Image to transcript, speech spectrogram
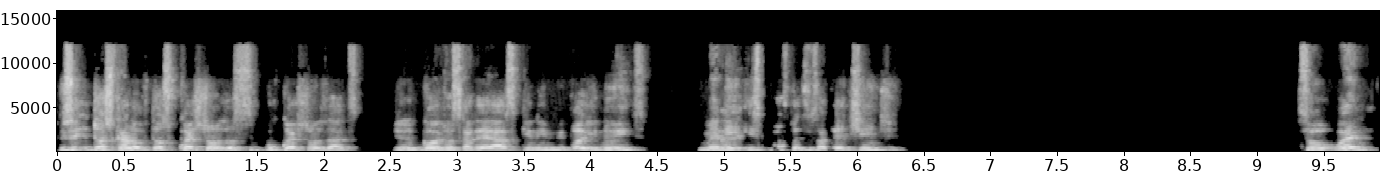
you see, those kind of those questions, those simple questions that you know, God just started asking him. Before you know it, many his perspective started changing. So when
